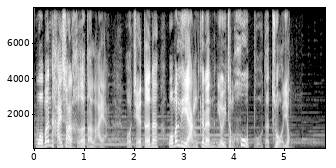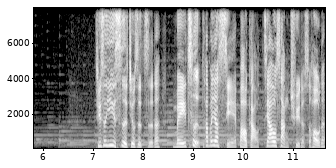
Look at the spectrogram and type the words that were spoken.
我们还算合得来啊。我觉得呢，我们两个人有一种互补的作用。其实意思就是指呢，每次他们要写报告交上去的时候呢，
